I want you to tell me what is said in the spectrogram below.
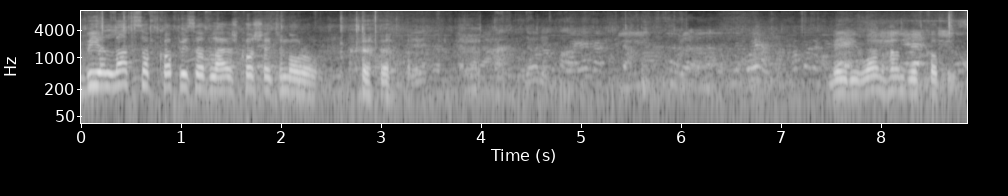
be lots of copies of Lajos Kassai tomorrow. Maybe 100 copies.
